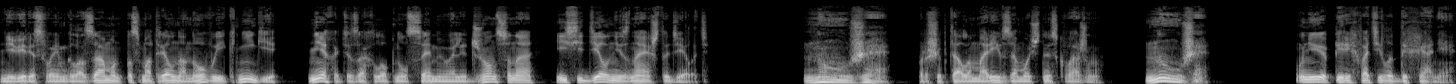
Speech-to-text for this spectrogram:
Не веря своим глазам, он посмотрел на новые книги, нехотя захлопнул Сэмюэля Джонсона и сидел, не зная, что делать. «Ну уже!» Прошептала Мари в замочную скважину. «Ну уже!» У нее перехватило дыхание.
